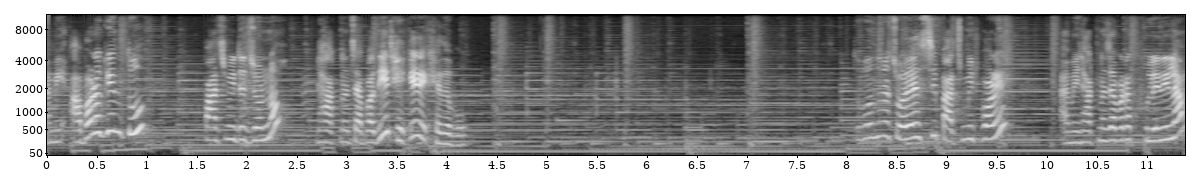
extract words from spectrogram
আমি আবারও কিন্তু পাঁচ মিনিটের জন্য ঢাকনা চাপা দিয়ে ঢেকে রেখে দেবো। তো বন্ধুরা, চলে এসেছি পাঁচ মিনিট পরে। আমি ঢাকনা চাপাটা খুলে নিলাম।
